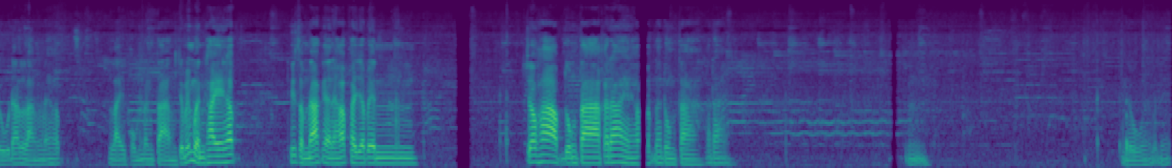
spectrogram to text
ดูด้านหลังนะครับไหลผมต่างๆ จะไม่เหมือนใครครับ ที่สำนักเนี่ยนะครับ ใครจะเป็นเจ้าภาพดวงตาก็ได้นะครับหน้าดวงตาก็ได้ อืมดูนะวันนี้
